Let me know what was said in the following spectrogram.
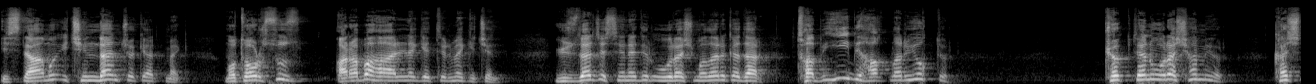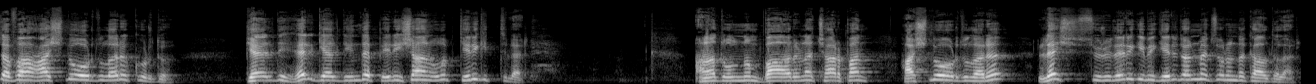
İslam'ı içinden çökertmek, motorsuz araba haline getirmek için yüzlerce senedir uğraşmaları kadar tabii bir hakları yoktur. Kökten uğraşamıyor. Kaç defa Haçlı orduları kurdu. Geldi, her geldiğinde perişan olup geri gittiler. Anadolu'nun bağrına çarpan Haçlı orduları leş sürüleri gibi geri dönmek zorunda kaldılar.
